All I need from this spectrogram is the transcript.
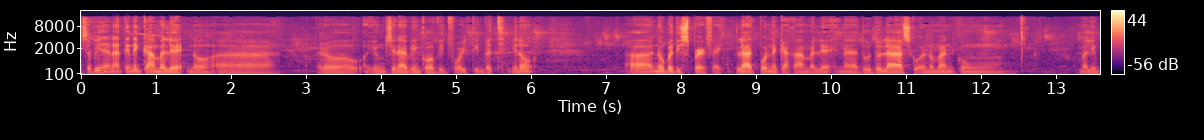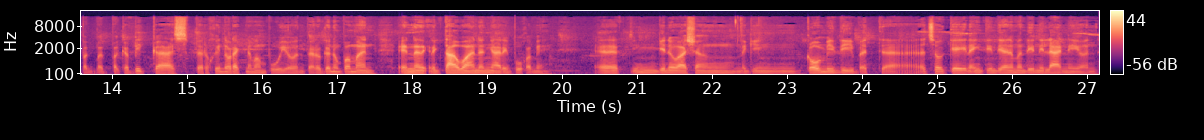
sabihin na natin nagkamali, no? Ah, pero yung sinabing COVID-14, but you know, ah, nobody's perfect. Lahat po nagkakamali, na dudulas, kung ano man, kung maling pag, pag- pagkabigkas, pero kinorek naman po yun. Pero ganun pa man, eh, na, nagtawanan nga rin po kami. At yung ginawa siyang naging comedy, but uh, that's okay. Naintindihan naman din nila ni yun.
